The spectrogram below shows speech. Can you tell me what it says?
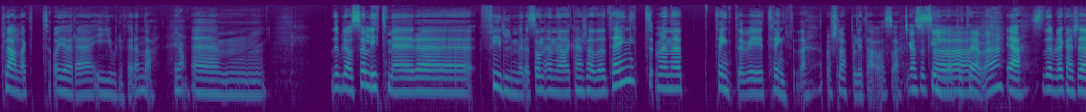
planlagt å gjøre i juleferien, da. Ja. Um, det ble også litt mer uh, filmer og sånn enn jeg kanskje hadde tenkt, men jeg tenkte vi trengte det. Å slappe litt av, også. Altså filme på TV. Ja, så det ble kanskje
